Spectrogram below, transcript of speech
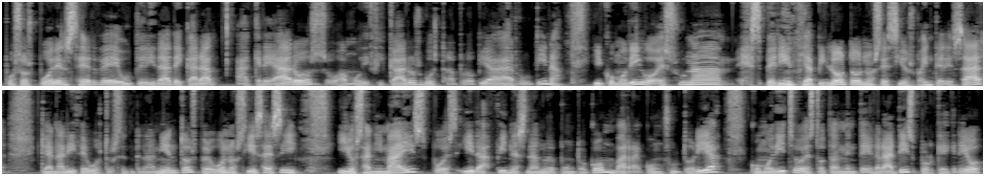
pues os pueden ser de utilidad de cara a crearos o a modificaros vuestra propia rutina. Y como digo, es una experiencia piloto, no sé si os va a interesar que analice vuestros entrenamientos, pero bueno, si es así y os animáis, pues id a fitnesslanube.com barra consultoría. Como he dicho, es totalmente gratis porque creo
